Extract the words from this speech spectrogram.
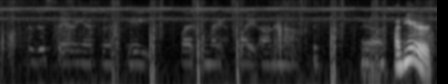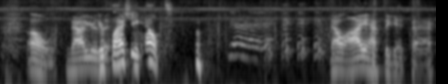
I'm just standing at the gate, flashing my light on and off. Yeah. I'm here. Oh, now you're Your the, flashing helped. Yay! now I have to get back.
